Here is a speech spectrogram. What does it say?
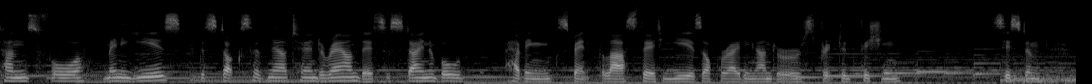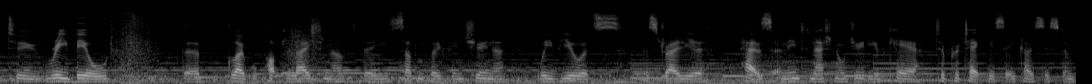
tonnes for many years. The stocks have now turned around, they're sustainable, having spent the last 30 years operating under a restricted fishing system to rebuild the global population of the southern bluefin tuna. We view it's Australia has an international duty of care to protect this ecosystem.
